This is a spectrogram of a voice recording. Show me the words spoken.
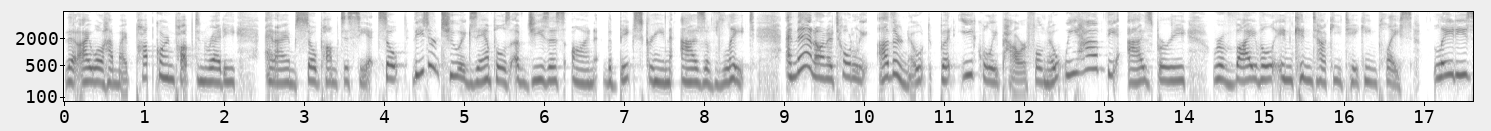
that I will have my popcorn popped and ready, and I am so pumped to see it. So these are two examples of Jesus on the big screen as of late. And then on a totally other note, but equally powerful note, we have the Asbury revival in Kentucky taking place. Ladies,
